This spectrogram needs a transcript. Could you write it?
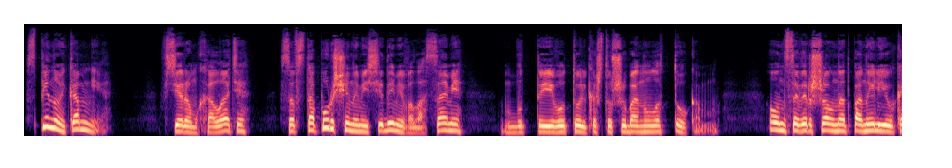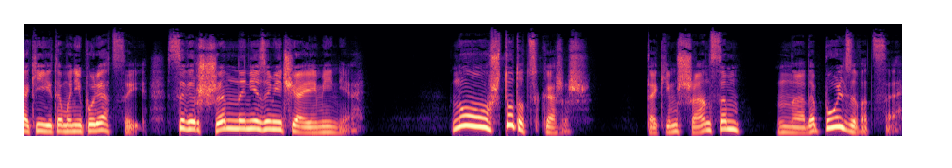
спиной ко мне, в сером халате, со встопорщенными седыми волосами, будто его только что шибануло током. Он совершал над панелью какие-то манипуляции, совершенно не замечая меня. Ну, что тут скажешь? Таким шансом надо пользоваться.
